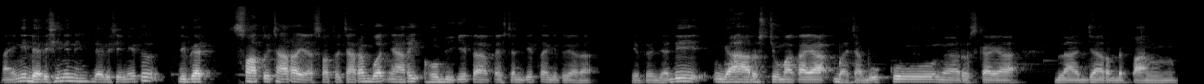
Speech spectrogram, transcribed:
Nah ini dari sini nih, dari sini tuh juga suatu cara ya, suatu cara buat nyari hobi kita, passion kita gitu ya, Ra. gitu. Jadi nggak harus cuma kayak baca buku, nggak harus kayak belajar depan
